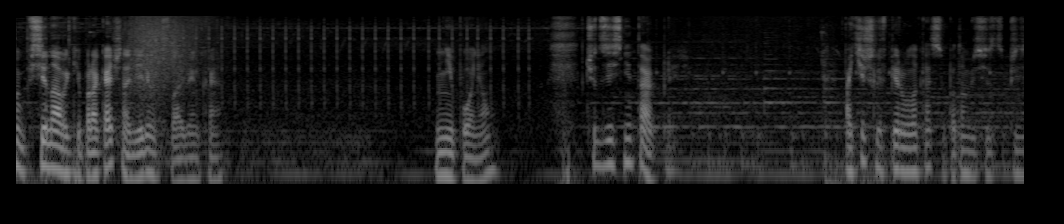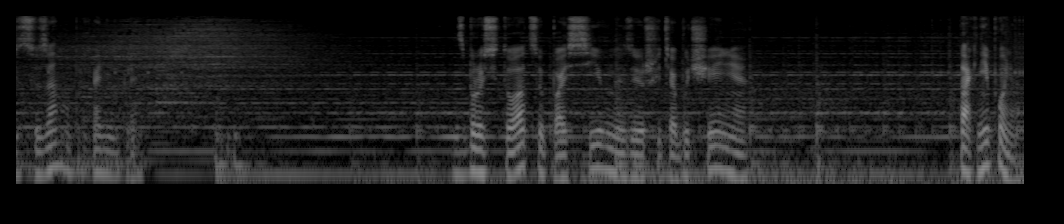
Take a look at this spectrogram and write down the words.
Все навыки прокачаны, а дерево слабенькое. Не понял. Что-то здесь не так, блядь. Пойти, что ли, в первую локацию, потом придется заново проходить, блядь. Сбрось ситуацию, пассивный, завершить обучение. Так, не понял.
